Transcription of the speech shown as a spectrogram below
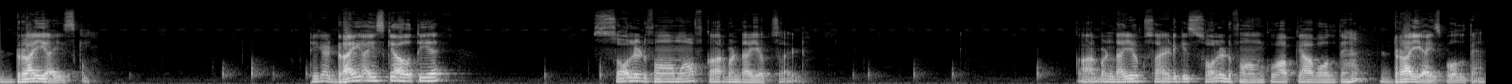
ड्राई आइस की ठीक है? ड्राई आइस क्या होती है? Solid form of carbon dioxide carbon dioxide की सॉलिड फॉर्म को आप क्या बोलते हैं? ड्राई आइस बोलते हैं।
